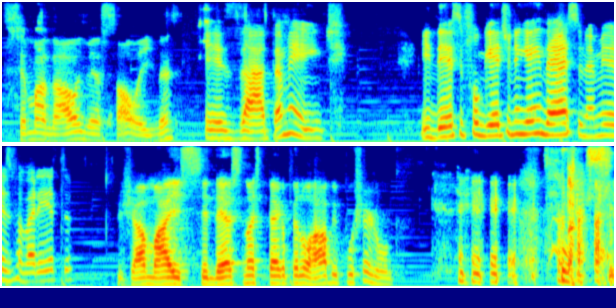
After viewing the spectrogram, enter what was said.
semanal e mensal aí, né? Exatamente. E desse foguete ninguém desce, não é mesmo, Favareto? Jamais. Se desce, nós pega pelo rabo e puxa junto. Nossa.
